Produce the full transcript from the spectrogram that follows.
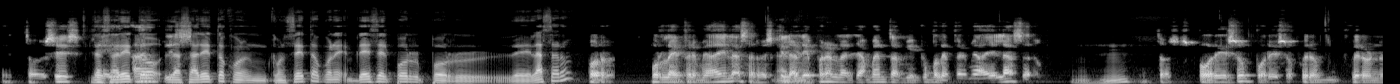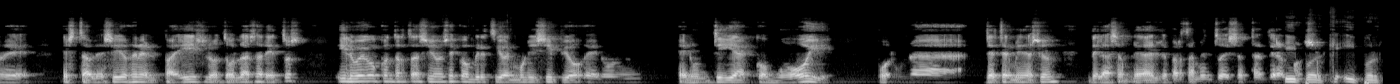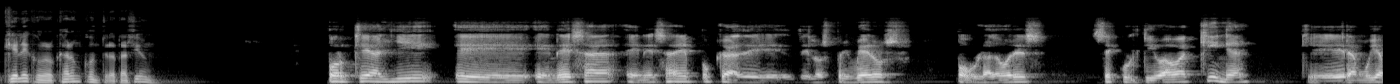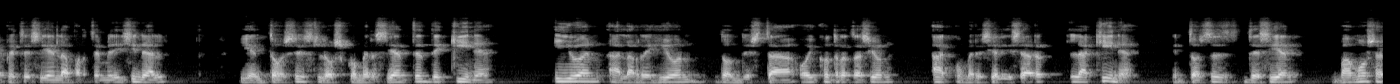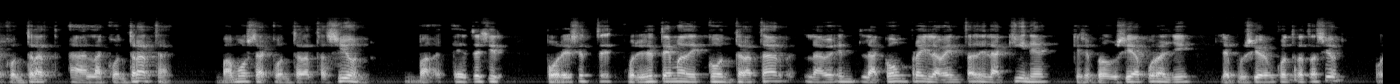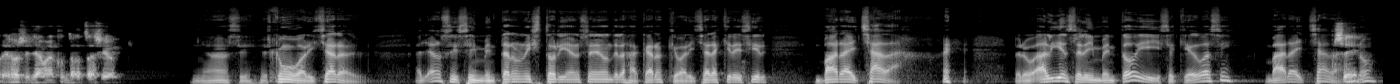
Entonces. Eh, ¿Lazareto, Lazareto con, con Z o con e? ¿Debe ser por, por de Lázaro? Por, por la enfermedad de Lázaro. Es que ah, la lepra la llaman también como la enfermedad de Lázaro. Entonces, por eso, por eso fueron, fueron eh, establecidos en el país los dos lazaretos y luego Contratación se convirtió en municipio en un, en un día como hoy por una determinación de la Asamblea del Departamento de Santander. ¿Y por, qué, ¿Y por qué le colocaron Contratación? Porque allí eh, en, esa, en esa época de, de los primeros pobladores se cultivaba quina, que era muy apetecida en la parte medicinal, y entonces los comerciantes de quina iban a la región donde está hoy contratación a comercializar la quina. Entonces decían, vamos a, a la contrata, vamos a contratación. es decir, por ese, por ese tema de contratar la, la compra y la venta de la quina que se producía por allí, le pusieron contratación. Por eso se llama contratación. Ah, sí. Es como Barichara. Allá no sé, se inventaron una historia, no sé de dónde la sacaron, que Barichara quiere decir vara echada. Pero alguien se la inventó y se quedó así, vara echada, ¿no?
